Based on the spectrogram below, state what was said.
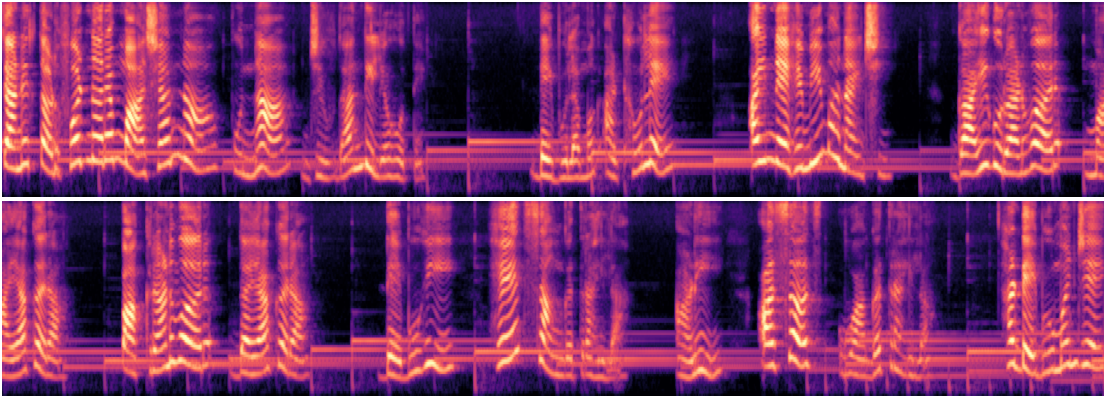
त्याने तडफडणाऱ्या माशांना पुन्हा जीवदान दिले होते. डेबूला मग आठवले आई नेहमी म्हणायची गाई गुरांवर माया करा पाखरांवर दया करा. डेबूही हेच सांगत राहिला आणि असंच वागत राहिला. हा डेबू म्हणजे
